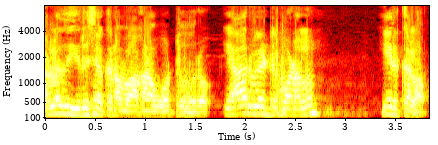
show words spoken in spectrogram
அல்லது இருசக்கர வாகனம் ஓட்டுவரோ யார் வேண்டுமானாலும் இருக்கலாம்.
